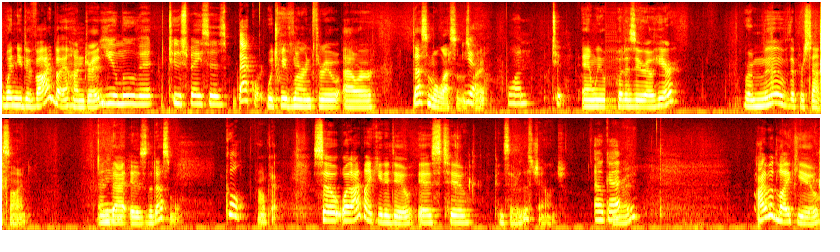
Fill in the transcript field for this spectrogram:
when you divide by 100, you move it two spaces backward. which we've learned through our decimal lessons, Yeah. right? One, two. And we put a zero here, remove the percent sign, and Okay. that is the decimal. Cool. Okay. So what I'd like you to do is to consider this challenge. Okay. You ready? I would like you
